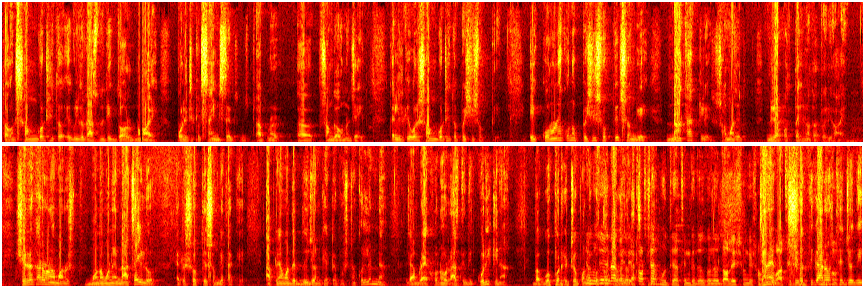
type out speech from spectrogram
তখন সংগঠিত এগুলি তো রাজনৈতিক দল নয় পলিটিক্যাল সায়েন্সের আপনার সংজ্ঞা অনুযায়ী। তাহলে একে বলে সংগঠিত পেশি শক্তি। এই কোনো না কোনো পেশি শক্তির সঙ্গে না থাকলে সমাজের নিরাপত্তাহীনতা তৈরি হয়। সেটার কারণে মানুষ মনে মনে না চাইলেও একটা শক্তির সঙ্গে থাকে। আপনি আমাদের দুইজনকে একটা প্রশ্ন করলেন না যে আমরা এখনও রাজনীতি করি কিনা? বা গোপনে টোপনে চর্চার মধ্যে আছেন কিন্তু কোনো দলের সঙ্গে সত্যিকার অর্থে যদি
